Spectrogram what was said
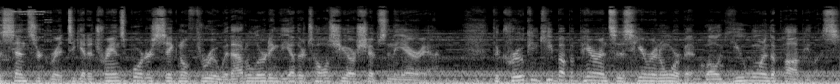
The sensor grid to get a transporter signal through without alerting the other Tal Shiar ships in the area. The crew can keep up appearances here in orbit while you warn the populace.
